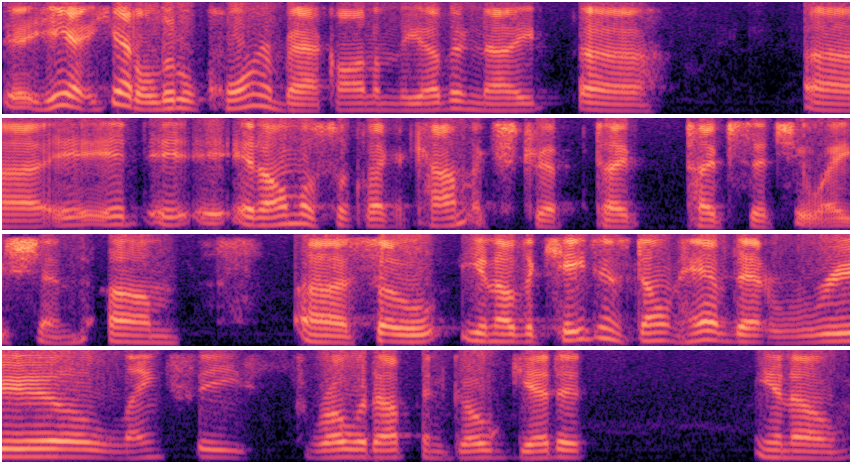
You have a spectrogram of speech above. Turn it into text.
he had, he had a little cornerback on him the other night. Uh, uh, it, it it almost looked like a comic strip type type situation. Um, uh, so you know the Cajuns don't have that real lengthy throw it up and go get it you know,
